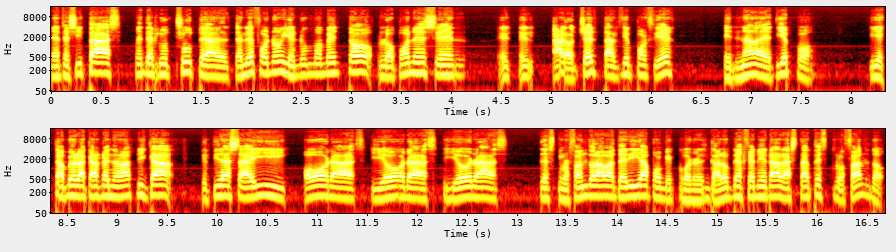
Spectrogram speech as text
necesitas meterle un chute al teléfono y en un momento lo pones en, al 80, al 100%, en nada de tiempo. Y en cambio la carga inalámbrica te tiras ahí horas y horas y horas destrozando la batería porque con el calor que genera la estás destrozando.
